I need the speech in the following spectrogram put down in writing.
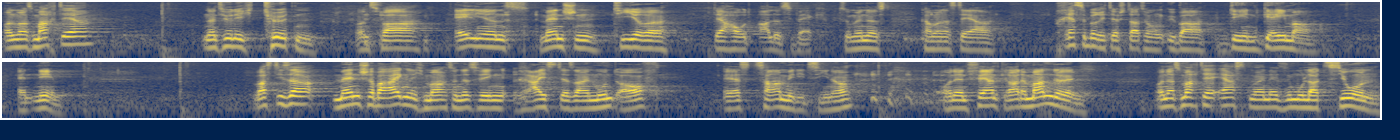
Und was macht er? Natürlich töten. Und zwar Aliens, Menschen, Tiere, der haut alles weg. Zumindest kann man das der Presseberichterstattung über den Gamer entnehmen. Was dieser Mensch aber eigentlich macht, und deswegen reißt er seinen Mund auf, er ist Zahnmediziner und entfernt gerade Mandeln. Und das macht er erstmal in der Simulation.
